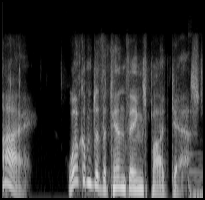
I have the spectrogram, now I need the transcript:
Hi, welcome to the 10 Things Podcast.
